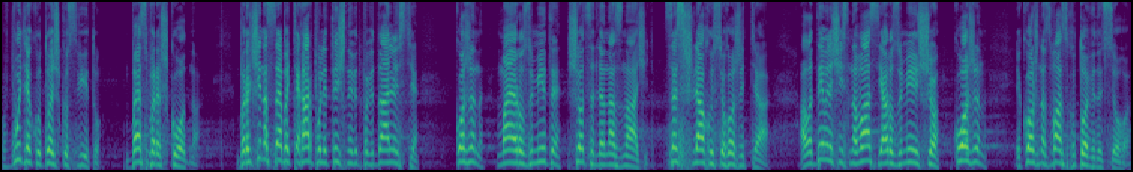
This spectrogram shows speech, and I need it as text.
в будь-яку точку світу безперешкодно. Беручи на себе тягар політичної відповідальності, кожен має розуміти, що це для нас значить. Це шлях усього життя. Але дивлячись на вас, я розумію, що кожен і кожна з вас готові до цього.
